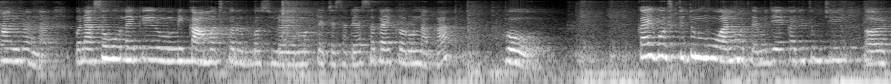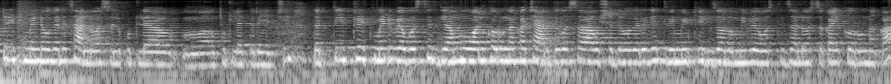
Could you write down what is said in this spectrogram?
छान राहणार. पण असं होऊ नये की मी कामच करत बसलो आहे मग त्याच्यासाठी असं काय करू नका. हो. काही गोष्टीतून मूव ऑन आहे म्हणजे एखादी तुमची ट्रीटमेंट वगैरे चालू असेल कुठल्या कुठल्या तरी ह्याची तर ती ट्रीटमेंट व्यवस्थित घ्या. मूव ऑन करू नका. चार दिवस औषधं वगैरे घेतली मी ठीक झालो मी व्यवस्थित झालो असं काही करू नका.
